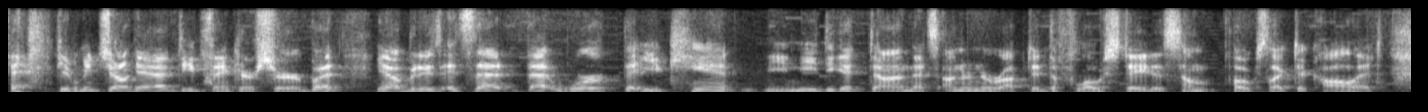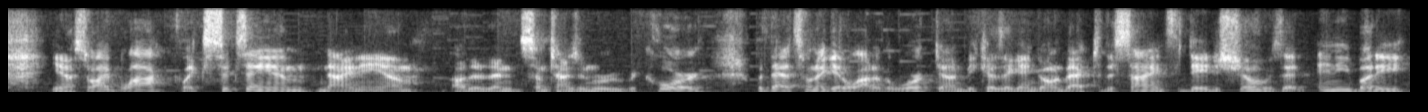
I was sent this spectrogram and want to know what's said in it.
People can joke, yeah, deep thinker, sure. But, you know, but it's, it's that that work that you can't, you need to get done that's uninterrupted, the flow state, as some folks like to call it. You know, so I block like 6 a.m., 9 a.m other than sometimes when we record. But that's when I get a lot of the work done because, again, going back to the science, the data shows that anybody,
